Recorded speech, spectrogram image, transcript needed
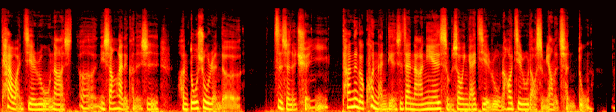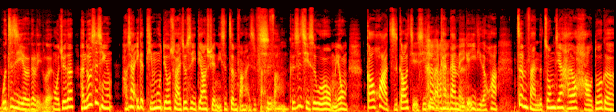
太晚介入，那呃，你伤害的可能是很多数人的自身的权益。他那个困难点是在拿捏什么时候应该介入，然后介入到什么样的程度。我自己也有一个理论，我觉得很多事情好像一个题目丢出来，就是一定要选你是正方还是反方。是可是其实如果我们用高画质、高解析度来看待每一个议题的话，正反的中间还有好多个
